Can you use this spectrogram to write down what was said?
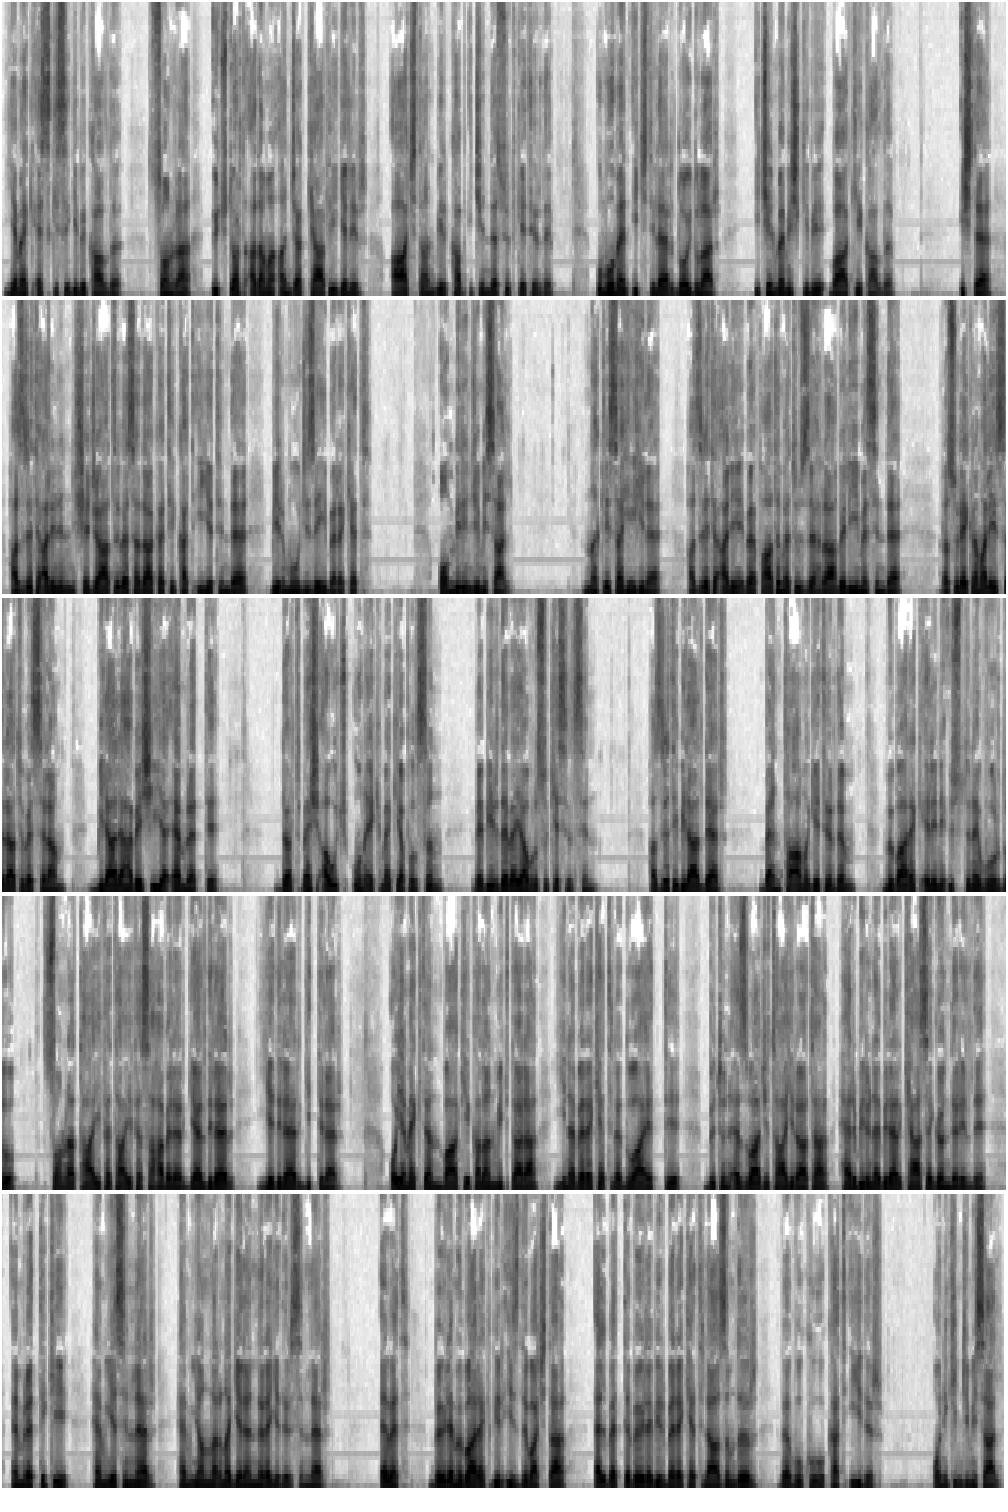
Yemek eskisi gibi kaldı. Sonra üç dört adama ancak kafi gelir, ağaçtan bir kap içinde süt getirdi. Umumen içtiler, doydular. İçilmemiş gibi baki kaldı. İşte Hazreti Ali'nin şecaatı ve sadakati kat'iyetinde bir mucize-i bereket. 11. misal Nakli sahih ile Hazreti Ali ve Fatımetü Zehra velimesinde Resul Ekrem Aleyhissalatu vesselam Bilal-i Habeşi'ye emretti. Dört beş avuç un ekmek yapılsın ve bir deve yavrusu kesilsin. Hazreti Bilal der, ben taamı getirdim, mübarek elini üstüne vurdu, sonra taife taife sahabeler geldiler, yediler, gittiler. O yemekten baki kalan miktara yine bereketle dua etti, bütün ezvacı tahirata her birine birer kase gönderildi. Emretti ki hem yesinler hem yanlarına gelenlere yedirsinler. Evet, böyle mübarek bir izdivaçta elbette böyle bir bereket lazımdır ve vuku kat'idir. 12. misal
